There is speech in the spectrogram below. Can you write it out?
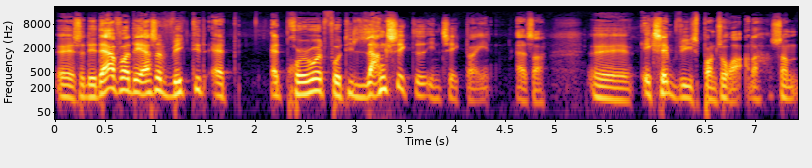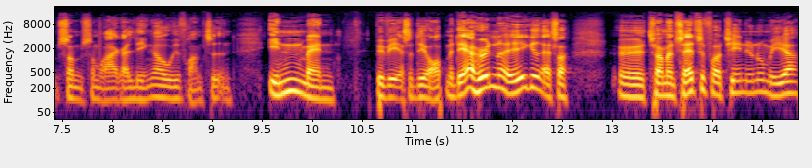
Øh, så det er derfor, det er så vigtigt at, at prøve at få de langsigtede indtægter ind. Altså øh, eksempelvis sponsorater, som, som, som rækker længere ud i fremtiden, inden man bevæger sig derop. Men det er hønnen og ægget, altså øh, tør man satse for at tjene endnu mere,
